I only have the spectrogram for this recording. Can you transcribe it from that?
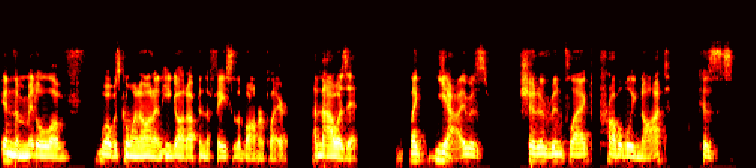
in the middle of what was going on, and he got up in the face of the bomber player, and that was it. Like, yeah, it was should have been flagged, probably not, because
